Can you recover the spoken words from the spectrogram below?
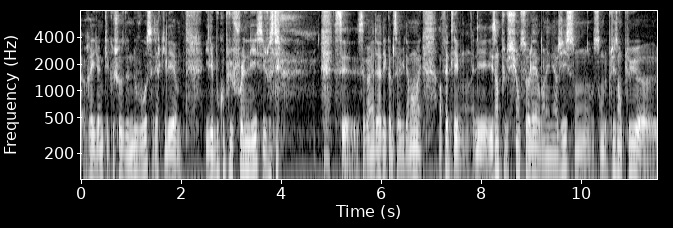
rayonne quelque chose de nouveau, c'est-à-dire qu'il est, il est beaucoup plus friendly, si j'ose dire c'est pas rien dire comme ça évidemment, mais en fait les, les, impulsions solaires dans l'énergie sont, sont, de plus en plus euh,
